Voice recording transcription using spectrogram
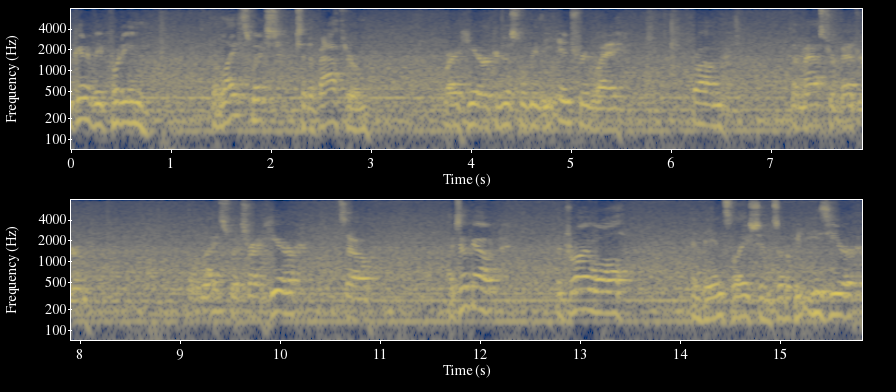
I'm going to be putting the light switch to the bathroom right here because this will be the entryway from the master bedroom. The light switch right here. So I took out the drywall and the insulation so it'll be easier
